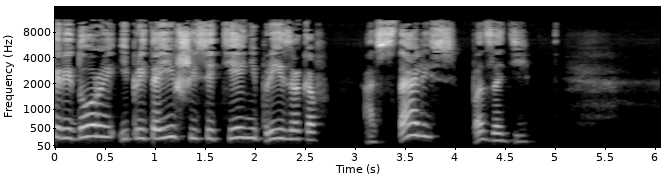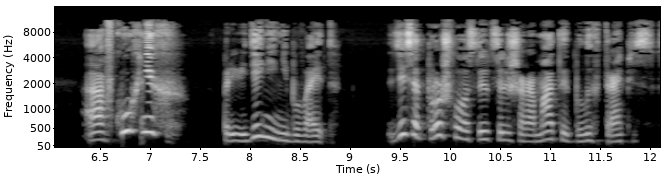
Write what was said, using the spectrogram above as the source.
коридоры и притаившиеся тени призраков остались позади. А в кухнях привидений не бывает. Здесь от прошлого остаются лишь ароматы былых трапез.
